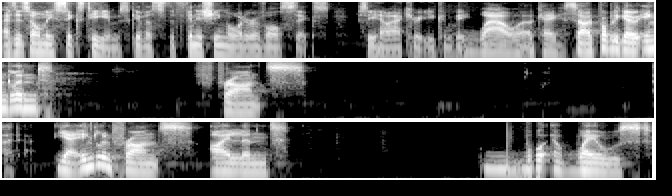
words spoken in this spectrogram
as it's only six teams. Give us the finishing order of all six. See how accurate you can be. wow. Okay, so I'd probably go England, France. I'd- yeah, England, France, Ireland, Wales,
